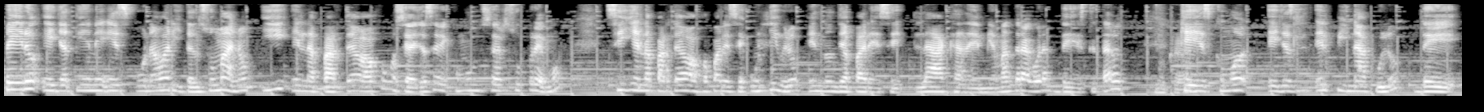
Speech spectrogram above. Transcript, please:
Pero ella tiene es una varita en su mano y en la parte de abajo, o sea, ella se ve como un ser supremo, sí, y en la parte de abajo aparece un libro en donde aparece la Academia Mandrágora de este tarot que es como ella es el pináculo de,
